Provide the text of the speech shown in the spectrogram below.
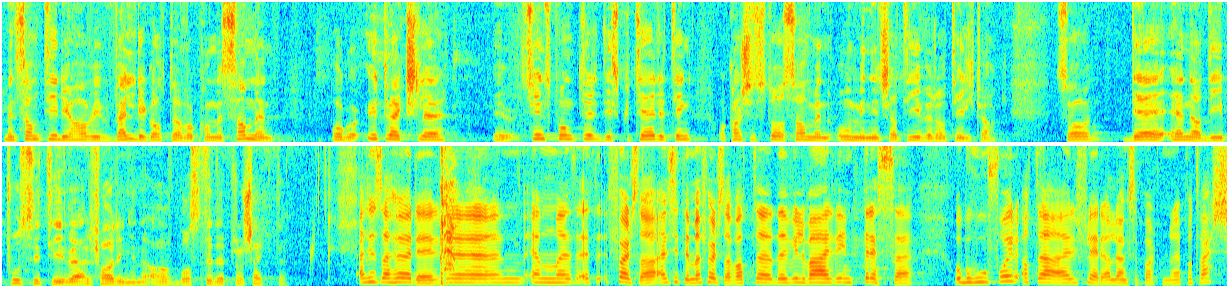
Men samtidig har vi veldig godt av å komme sammen og å utveksle eh, synspunkter, diskutere ting og kanskje stå sammen om initiativer og tiltak. Så det er en av de positive erfaringene av Båstedet-prosjektet. Jeg syns jeg hører eh, en, et, følelse, jeg sitter med en følelse av at eh, det vil være interesse og behov for at det er flere alliansepartnere på tvers.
